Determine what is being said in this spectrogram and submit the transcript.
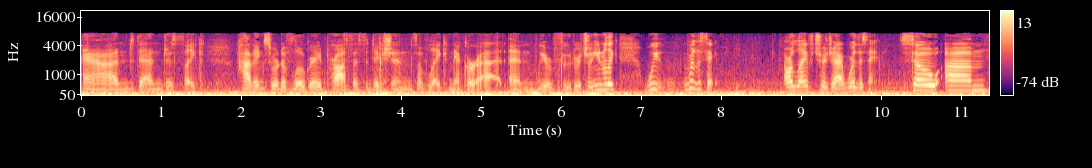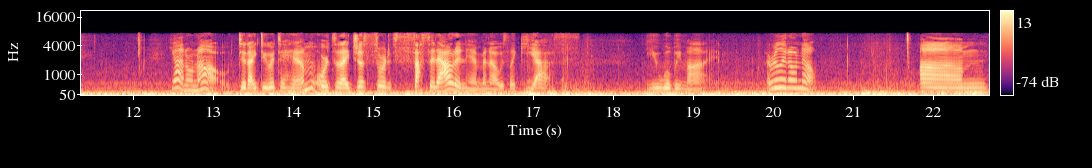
and then just like having sort of low grade process addictions of like Nicorette and weird food ritual. You know, like we we're the same. Our life trajectory, we're the same. So, um, yeah, I don't know. Did I do it to him or did I just sort of suss it out in him and I was like, yes, you will be mine? I really don't know. Um,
